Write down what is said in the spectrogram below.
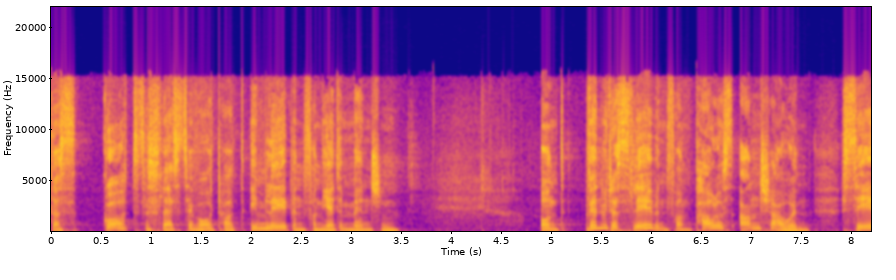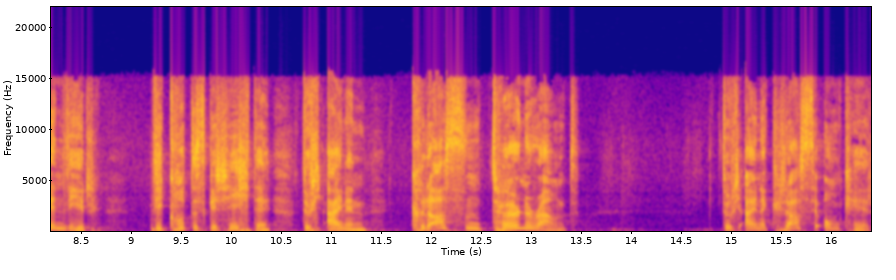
dass Gott das letzte Wort hat im Leben von jedem Menschen. Und wenn wir das Leben von Paulus anschauen, sehen wir, wie Gottes Geschichte durch einen krassen Turnaround, durch eine krasse Umkehr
